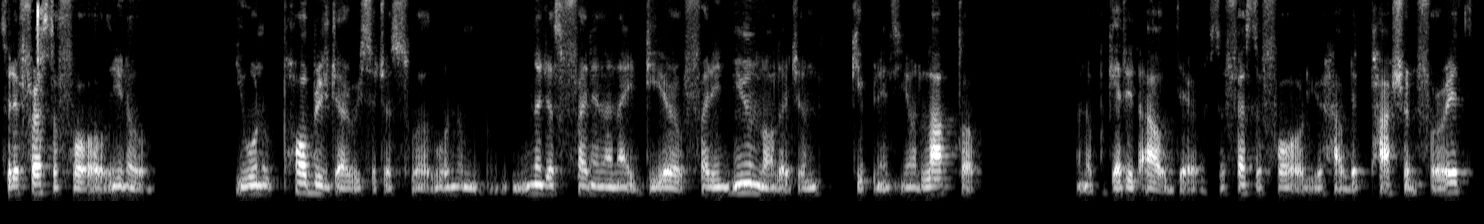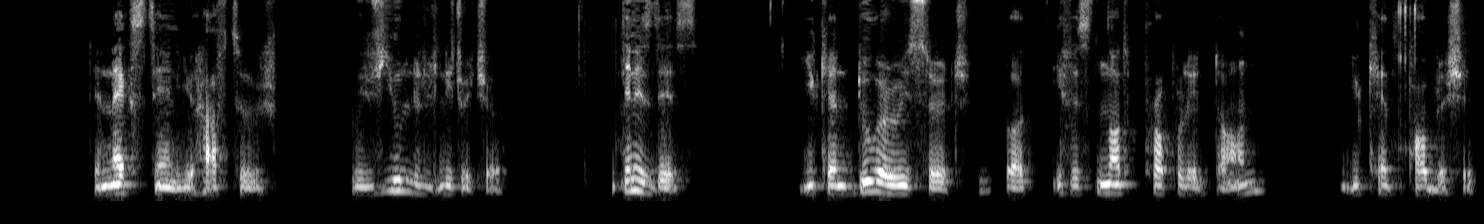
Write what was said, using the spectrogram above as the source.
So the first of all, you know, you want to publish that research as well. You want to not just finding an idea or finding new knowledge and keeping it in your laptop and get it out there. So first of all, you have the passion for it. The next thing you have to review the literature. The thing is this, you can do a research, but if it's not properly done, you can't publish it.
